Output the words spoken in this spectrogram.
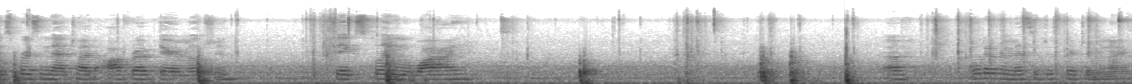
This person that tried to offer up their emotion to explain why. Uh, what are the messages for Gemini?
